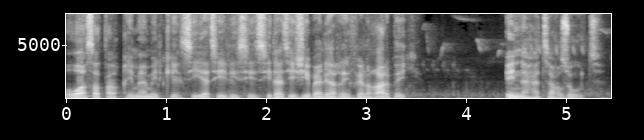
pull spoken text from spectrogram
وسط القمم الكلسية لسلسلة جبال الريف الغربي. إنها تغزوت.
